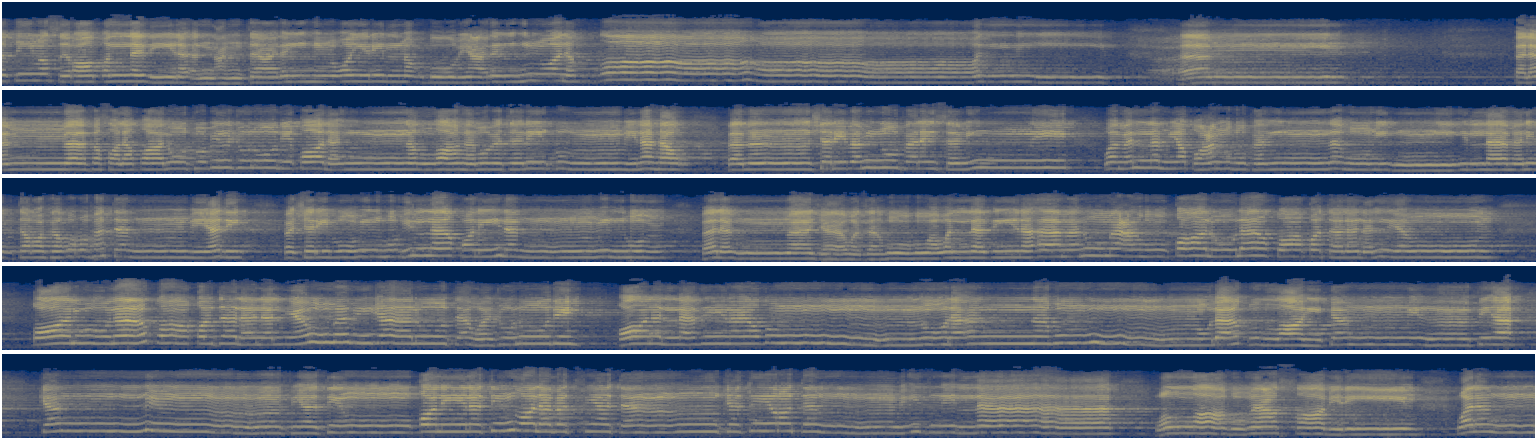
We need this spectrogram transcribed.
المستقيم صراط الذين أنعمت عليهم غير المغضوب عليهم ولا الضالين. آمين. فلما فصل طالوت بالجنود قال إن الله مبتليكم بنهر فمن شرب منه فليس مني. ومن لم يطعمه فإنه مني إلا من اغترف غرفة بيده فشربوا منه إلا قليلا منهم فلما جاوزه هو والذين آمنوا معه قالوا لا طاقة لنا اليوم قالوا لا طاقة لنا اليوم بجالوت وجنوده قال الله كم من فئة كم من فئة قليلة غلبت فئة كثيرة بإذن الله. والله مع الصابرين. ولما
